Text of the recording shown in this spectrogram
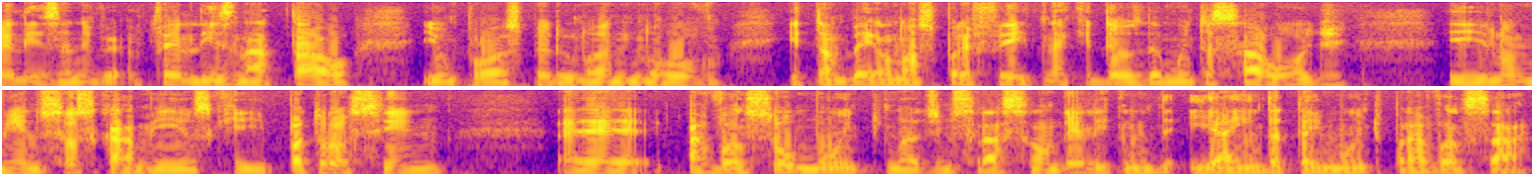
feliz, feliz Natal e um próspero no ano novo. E também ao nosso prefeito, né? Que Deus dê muita saúde e ilumine os seus caminhos, que patrocine. É, avançou muito na administração dele e ainda tem muito para avançar.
